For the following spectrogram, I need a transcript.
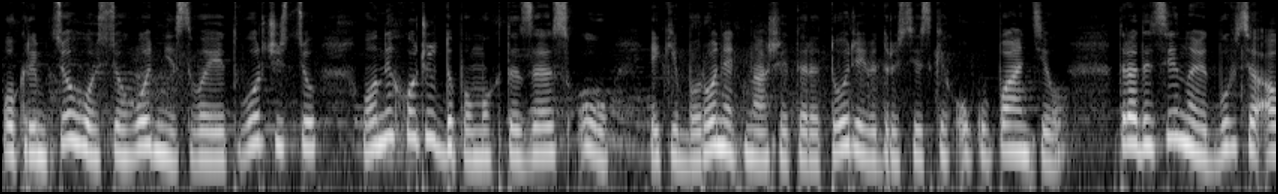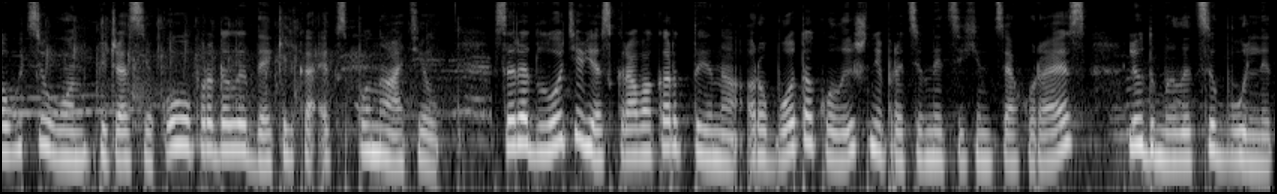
Окрім цього, сьогодні своєю творчістю вони хочуть допомогти ЗСУ, які боронять наші території від російських окупантів. Традиційно відбувся аукціон, під час якого продали декілька експонатів. Серед лотів яскрава картина, робота колишньої працівниці хімцеху РаЕС Людмили Цибульник.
